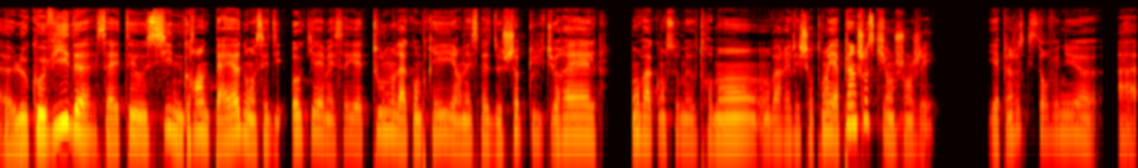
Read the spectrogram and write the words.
le Covid, ça a été aussi une grande période où on s'est dit, OK, mais ça y est, tout le monde a compris, il y a un espèce de choc culturel, on va consommer autrement, on va réfléchir autrement. Il y a plein de choses qui ont changé. Il y a plein de choses qui sont revenues à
